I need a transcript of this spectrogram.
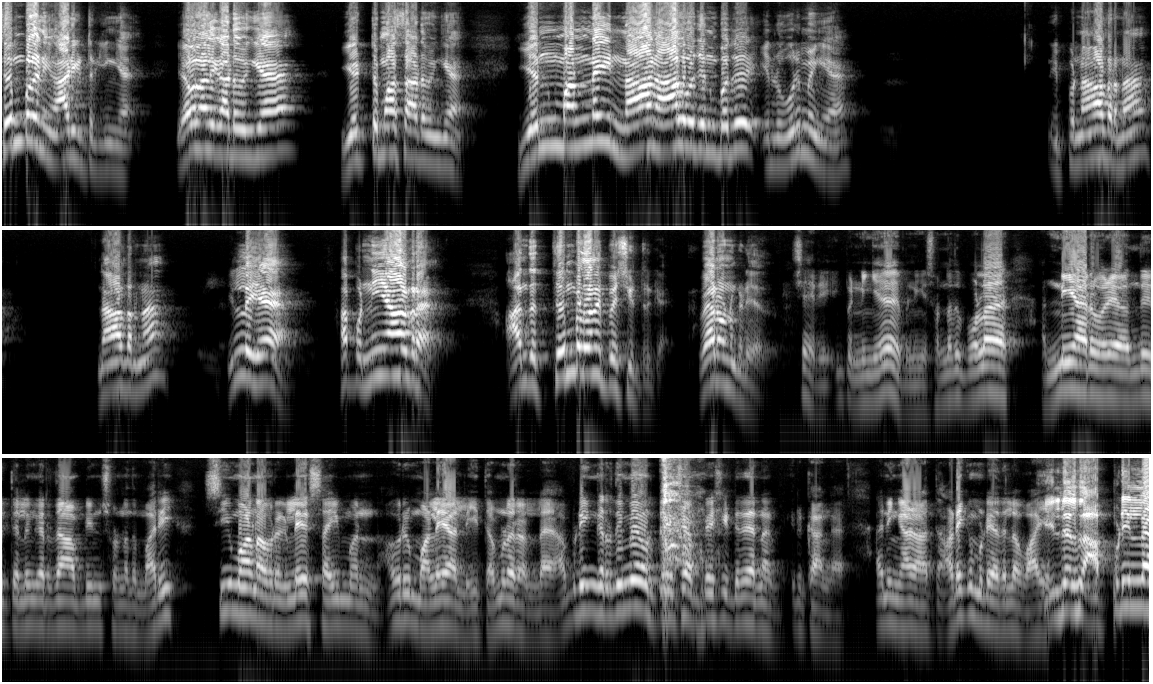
தெம்பில் நீங்கள் ஆடிட்டு இருக்கீங்க. எவ்வளோ நாளைக்கு ஆடுவீங்க? எட்டு மாதம் ஆடுவீங்க. என் மண்ணை நான் ஆளுவது என்பது என் உரிமைங்க. இப்போ நான் ஆடுறேனா? நான் ஆடுறேனா? இல்லையே. அப்போ நீ ஆடுற. அந்த தெம்பில் தானே பேசிகிட்டு இருக்கேன் வேற ஒண்ணும் கிடையாது. சரி இப்போ நீங்கள் நீங்கள் சொன்னது போல் வரை வந்து தெலுங்கர் தான் அப்படின்னு சொன்னது மாதிரி சீமான் அவர்களே சைமன் அவர் மலையாளி தமிழர் அல்ல அப்படிங்கிறதுமே ஒரு பேச்சா பேசிட்டு தான் இருக்காங்க. அது நீங்கள் அடைக்க முடியாதுல்ல வாய்? இல்ல இல்ல அப்படி இல்ல.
